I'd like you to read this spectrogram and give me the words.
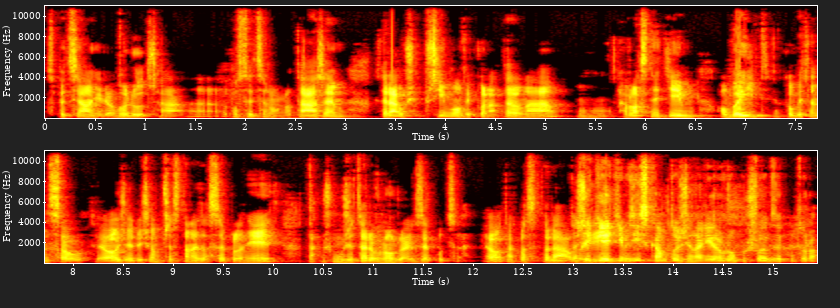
speciální dohodu, třeba eh, posvěcenou notářem, která už je přímo vykonatelná mhm. a vlastně tím obejít jakoby ten soud, jo? že když on přestane zase plnit, tak už můžete rovnou do exekuce. Jo? Takhle se to dá obejít. Takže tím získám to, že na něj rovnou pošlu exekutora.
